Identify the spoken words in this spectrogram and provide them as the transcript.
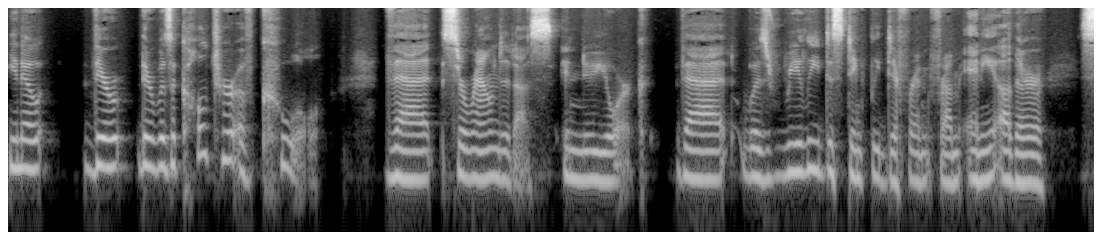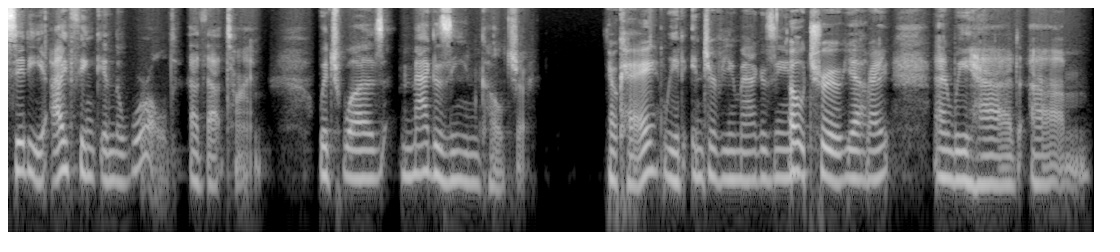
you know, there there was a culture of cool that surrounded us in New York that was really distinctly different from any other city, I think, in the world at that time, which was magazine culture. Okay. We had Interview magazine Oh, true. Yeah. right? And we had um,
